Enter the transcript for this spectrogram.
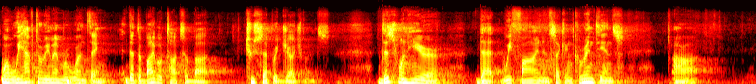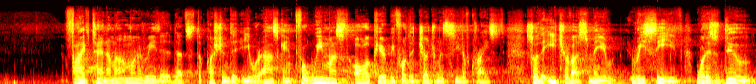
Well, we have to remember one thing that the Bible talks about two separate judgments. This one here that we find in Second Corinthians uh, 5.10, I'm, I'm going to read it. That's the question that you were asking. For we must all appear before the judgment seat of Christ, so that each of us may receive what is due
